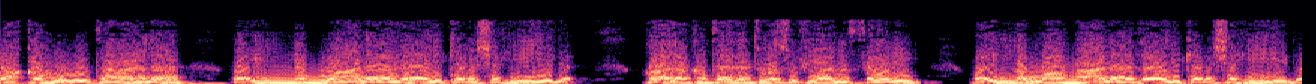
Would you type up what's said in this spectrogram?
وقوله تعالى وإنه على ذلك لشهيد قال قتادة وسفيان الثوري وإن الله على ذلك لشهيد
